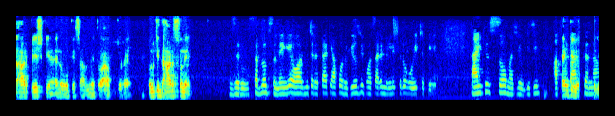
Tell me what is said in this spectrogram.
दहाड़ पेश किया है लोगों के सामने। तो आप जो है उनकी धाड़ सुने। ज़रूर सब लोग सुनेंगे और मुझे लगता है कि आपको रिव्यूज़ भी बहुत सारे मिलने शुरू हो ही चुके हैं। Thank you so much Yogi ji. आपसे बात करना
